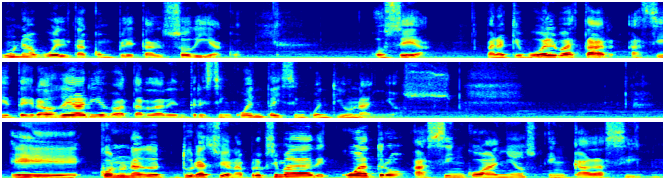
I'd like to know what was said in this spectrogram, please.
una vuelta completa al zodíaco. O sea, para que vuelva a estar a 7 grados de Aries va a tardar entre 50 y 51 años. Eh, con una duración aproximada de 4 a 5 años en cada signo.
